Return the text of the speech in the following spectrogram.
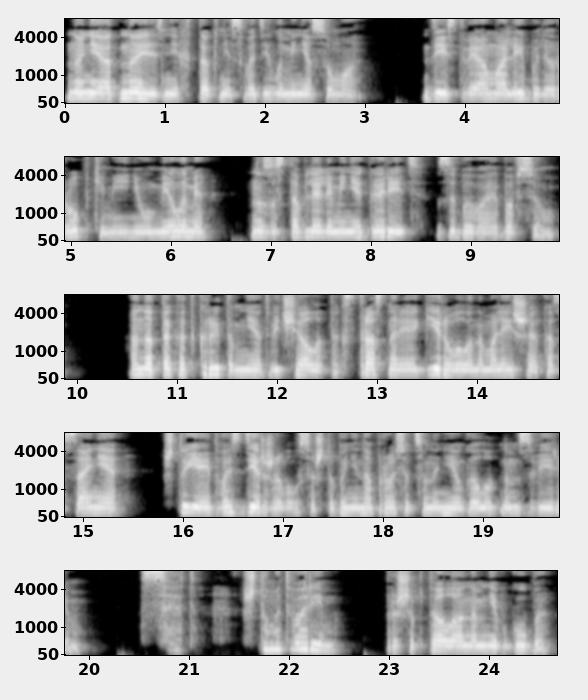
но ни одна из них так не сводила меня с ума. Действия Амали были робкими и неумелыми, но заставляли меня гореть, забывая обо всем. Она так открыто мне отвечала, так страстно реагировала на малейшее касание, что я едва сдерживался, чтобы не наброситься на нее голодным зверем. «Сет, что мы творим?» – прошептала она мне в губы,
